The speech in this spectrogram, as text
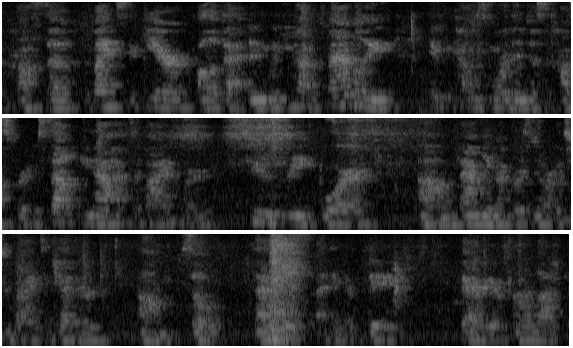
the cost of the bikes, the gear, all of that. And when you have a family, it becomes more than just a cost for yourself. You now have to buy for two, three, four um, family members in order to ride together. Um, so that is, I think, a big barrier for a lot of.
